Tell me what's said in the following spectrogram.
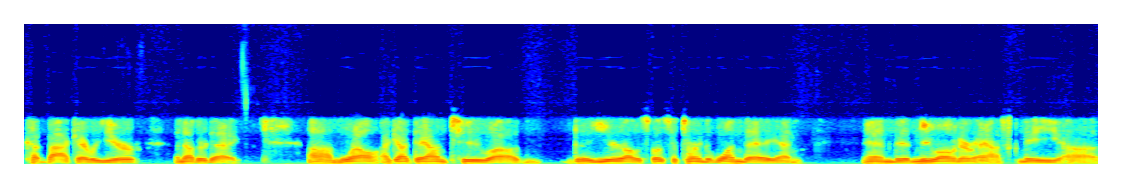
cut back every year another day. Um, well, I got down to uh, the year I was supposed to turn to one day, and and the new owner asked me, uh,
